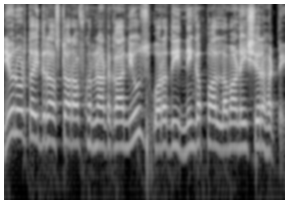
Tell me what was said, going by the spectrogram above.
ನೀವು ನೋಡ್ತಾ ಇದ್ದೀರಾ ಸ್ಟಾರ್ ಆಫ್ ಕರ್ನಾಟಕ ನ್ಯೂಸ್ ವರದಿ ನಿಂಗಪ್ಪ ಲಮಾಣಿ ಶಿರಹಟ್ಟಿ.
